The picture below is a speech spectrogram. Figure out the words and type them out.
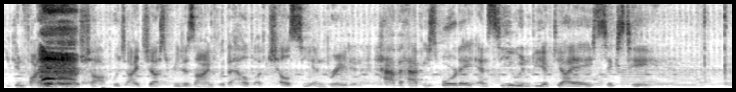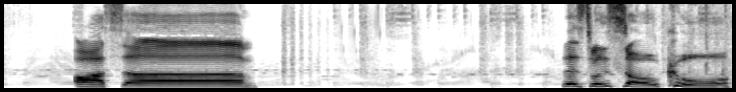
You can find it in our shop, which I just redesigned with the help of Chelsea and Braden. Have a happy Spore Day, and see you in BFDIA 16. Awesome! This was so cool.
